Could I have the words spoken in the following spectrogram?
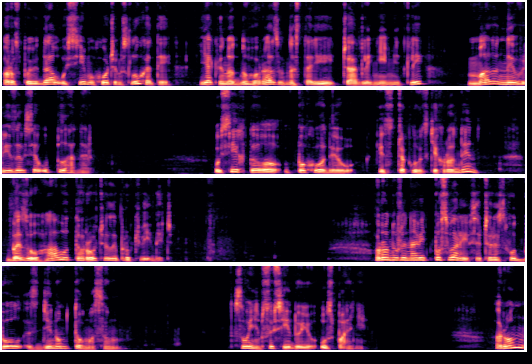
розповідав усім охочим слухати, як він одного разу на старій Чарліній мітлі мало не врізався у планер. Усі, хто походив із чаклунських родин, без угаву торочили про квідич. Рон уже навіть посварився через футбол з Діном Томасом, своїм сусідою у спальні. Рон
